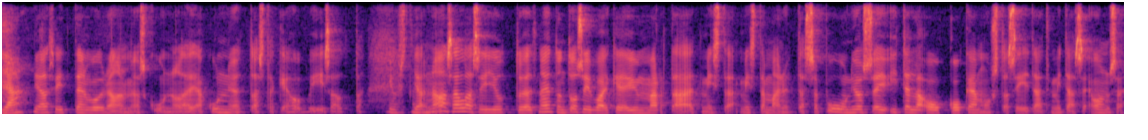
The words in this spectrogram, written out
Ja, ja sitten voidaan myös kuunnella ja kunnioittaa sitä kehon viisautta. Just ja nämä on sellaisia juttuja, että näitä on tosi vaikea ymmärtää, että mistä, mistä mä nyt tässä puhun, jos ei itsellä ole kokemusta siitä, että mitä se on se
